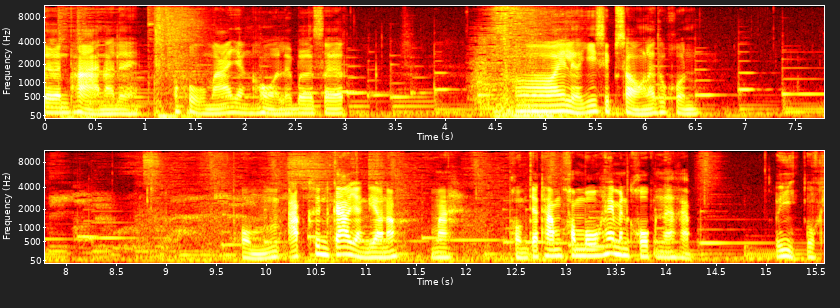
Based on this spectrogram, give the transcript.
เดินผ่านมาเลย โอ้โห ม้ายังโหดเลยเบอร์เซิร์กโอ้ยเหลือ 22 แล้วทุกคน ผมอัพขึ้น 9 อย่างเดียวเนาะ มา ผมจะทำคอมโบให้มันครบนะครับอุ้ยโอเค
